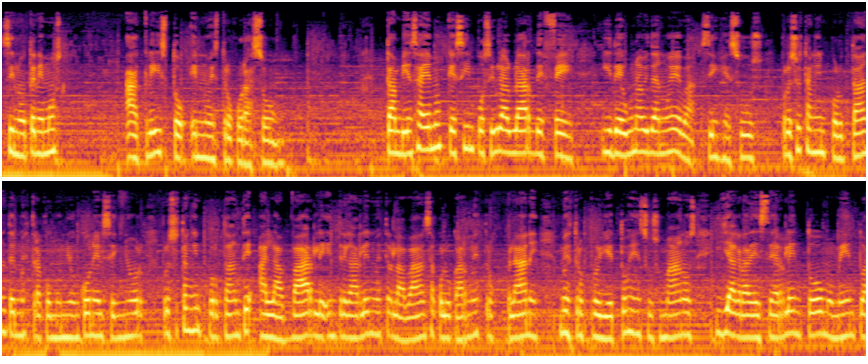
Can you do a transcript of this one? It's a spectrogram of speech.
si no tenemos a Cristo en nuestro corazón. También sabemos que es imposible hablar de fe y de una vida nueva sin Jesús. Por eso es tan importante nuestra comunión con el Señor. Por eso es tan importante alabarle, entregarle nuestra alabanza, colocar nuestros planes, nuestros proyectos en sus manos y agradecerle en todo momento,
